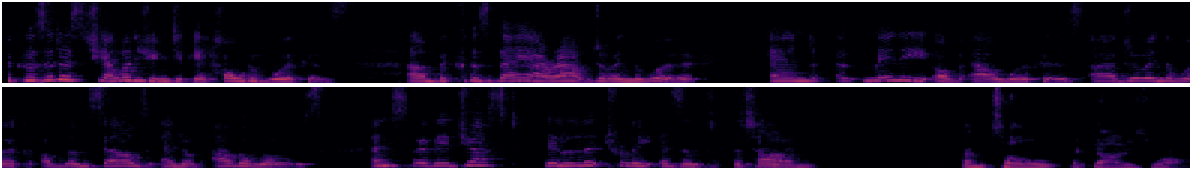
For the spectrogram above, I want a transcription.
because it is challenging to get hold of workers um, because they are out doing the work. And uh, many of our workers are doing the work of themselves and of other roles. And so there just, there literally isn't the time. Until it goes wrong.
